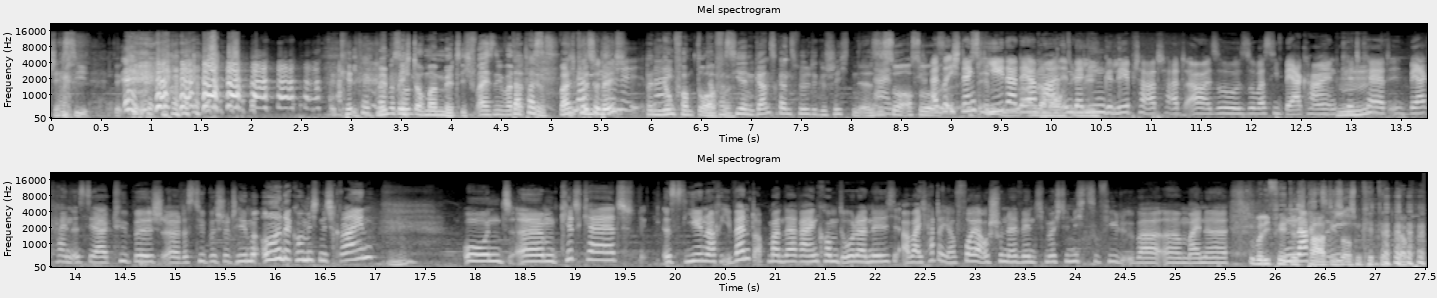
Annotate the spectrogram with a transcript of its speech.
Jesse. Der KitKat Club Nimm ist mich so, doch mal mit. Ich weiß nicht, was Da das ist. weißt ich du, bin, natürlich- ich bin nein. jung vom da Dorf. passieren ganz, ganz wilde Geschichten. Es Nein. ist so auch so. also ich denke, jeder, der mal in Berlin irgendwie. gelebt hat, hat also sowas wie Berghain, Mhm. KitKat. Berghain ist ja typisch, äh, das typische Thema, oh, da komme ich nicht rein. Mhm. Und ähm, KitKat ist je nach Event, ob man da reinkommt oder nicht. Aber ich hatte ja vorher auch schon erwähnt, ich möchte nicht zu viel über äh, meine. Über die Fetischpartys aus dem KitKat Club.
